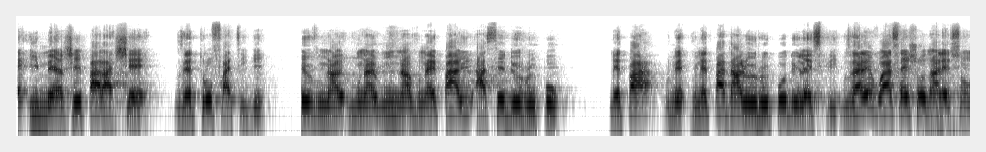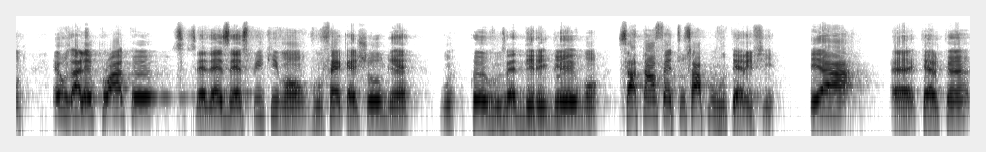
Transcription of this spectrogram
est immergé par la chair. Vous êtes trop fatigué. Vous n'avez pas eu assez de repos vous n'êtes pas dans le repos de l'esprit. Vous allez voir ces choses dans les songes. Et vous allez croire que c'est des esprits qui vont vous faire quelque chose bien, que vous êtes déréglé. Satan fait tout ça pour vous terrifier. Il y a euh, quelqu'un,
